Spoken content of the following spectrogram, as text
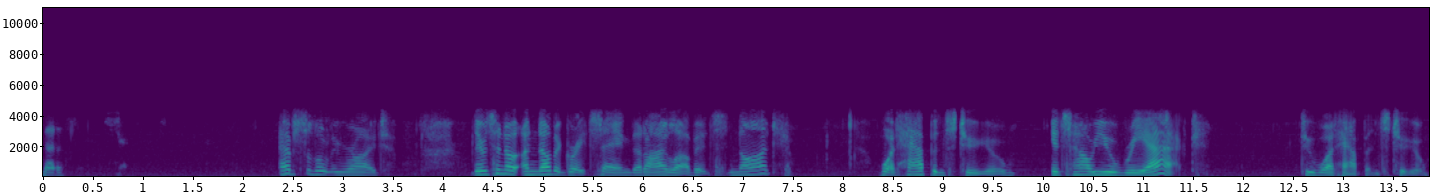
medicines. Absolutely right. There's an, another great saying that I love. It's not what happens to you, it's how you react to what happens to you.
